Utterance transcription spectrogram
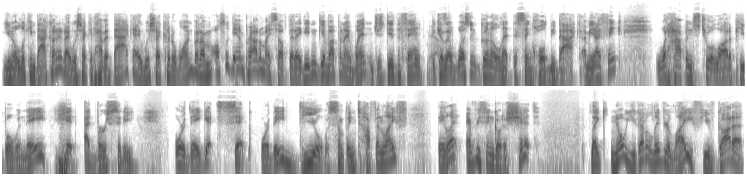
you know, looking back on it, I wish I could have it back. I wish I could have won, but I'm also damn proud of myself that I didn't give up and I went and just did the thing yeah. because I wasn't gonna let this thing hold me back. I mean, I think what happens to a lot of people when they hit adversity or they get sick or they deal with something tough in life, they let everything go to shit. Like, no, you got to live your life. You've got to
